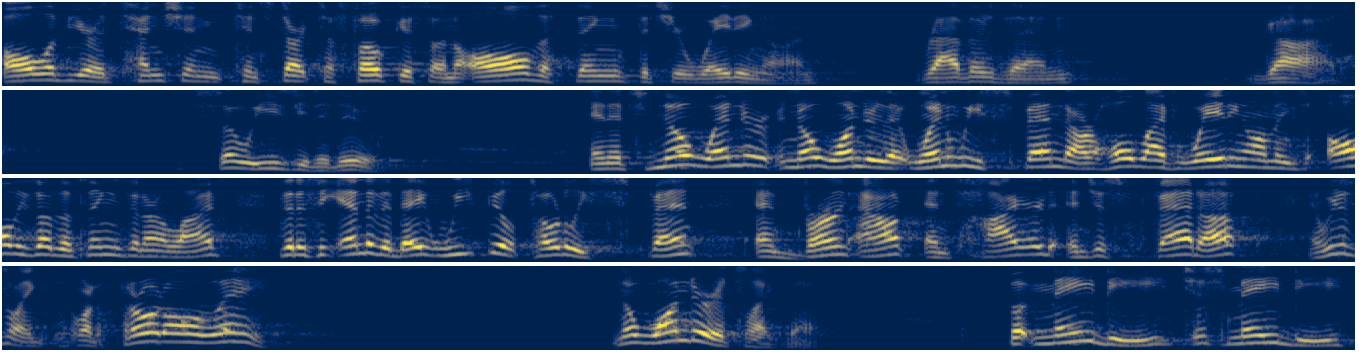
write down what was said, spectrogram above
all of your attention can start to focus on all the things that you're waiting on rather than God. It's so easy to do. And it's no wonder, no wonder that when we spend our whole life waiting on these, all these other things in our lives, that at the end of the day, we feel totally spent and burnt out and tired and just fed up. And we just like want to throw it all away. No wonder it's like that. But maybe, just maybe,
